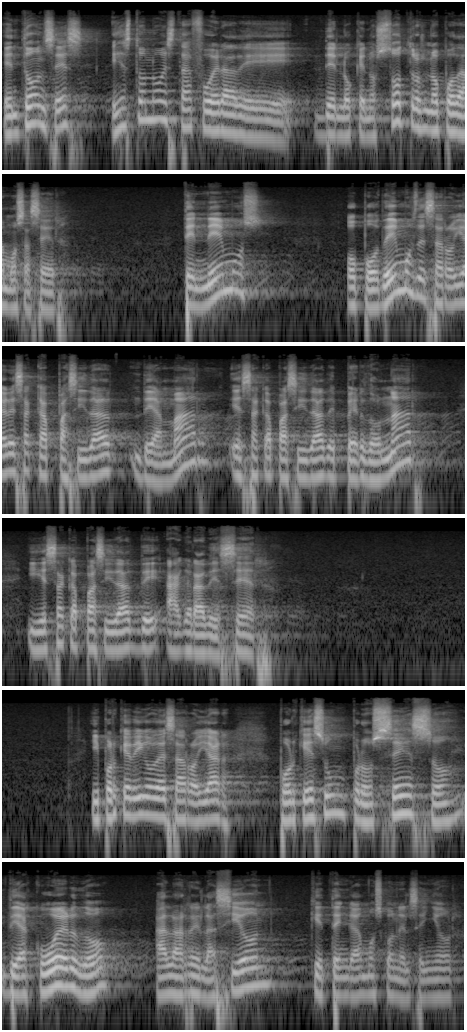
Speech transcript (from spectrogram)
Entonces, esto no está fuera de, lo que nosotros no podamos hacer. Tenemos o podemos desarrollar esa capacidad de amar, esa capacidad de perdonar y esa capacidad de agradecer. ¿Y por qué digo desarrollar? Porque es un proceso de acuerdo a la relación que tengamos con el Señor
